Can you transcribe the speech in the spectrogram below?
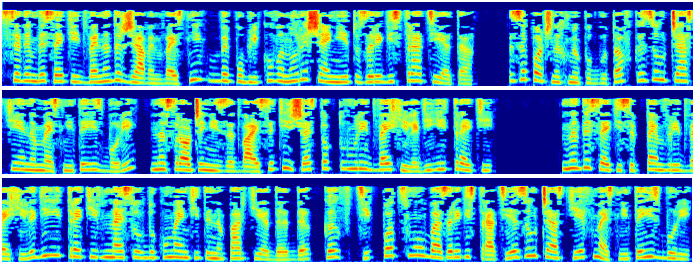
72 на Държавен вестник бе публикувано решението за регистрацията. Започнахме подготовка за участие на местните избори, насрочени за 26 октомври 2003. На 10 септември 2003 внесох документите на партия ДДК в ЦИК под смолба за регистрация за участие в местните избори.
